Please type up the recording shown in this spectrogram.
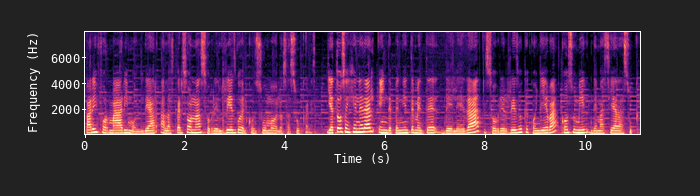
para informar y moldear a las personas sobre el riesgo del consumo de los azúcares. Y a todos en general e independientemente de la edad, sobre el riesgo que conlleva consumir demasiada azúcar.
